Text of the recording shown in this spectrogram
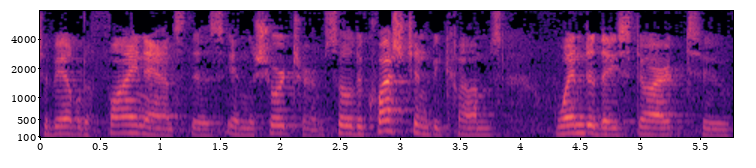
to be able to finance this in the short term. So the question becomes when do they start to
